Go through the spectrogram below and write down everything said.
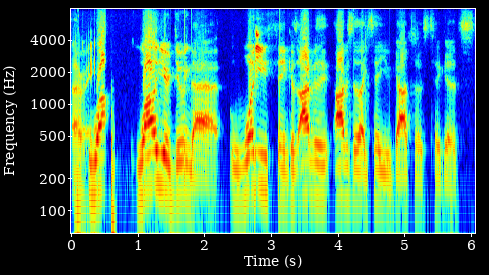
All right. While, while you're doing that, what do you think? Because obviously, obviously, like say you got those tickets,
